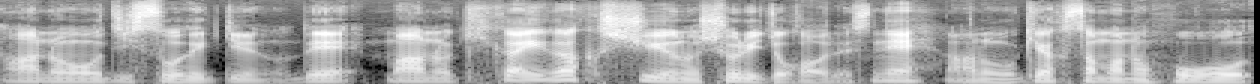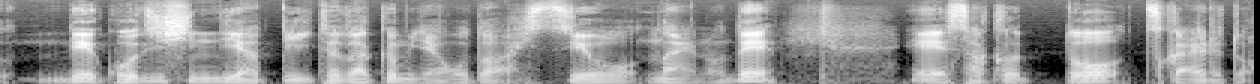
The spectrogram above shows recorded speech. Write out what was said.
あの、実装できるので、まあ、あの、機械学習の処理とかをですね、あの、お客様の方でご自身でやっていただくみたいなことは必要ないので、えー、サクッと使えると。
